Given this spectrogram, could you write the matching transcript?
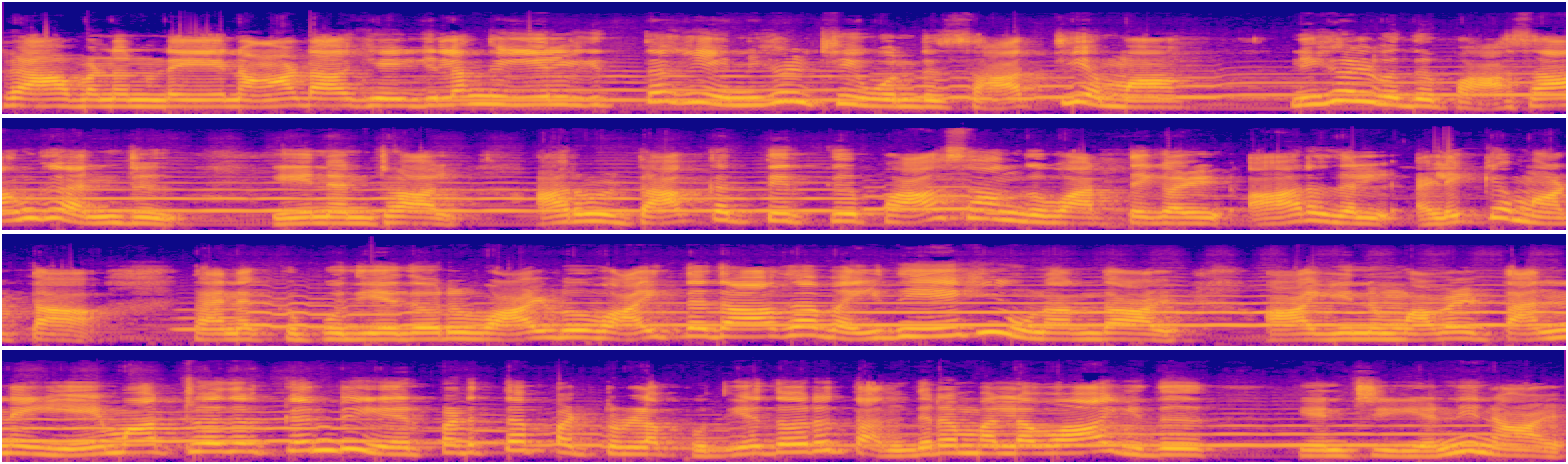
ராவணனுடைய நாடாகிய இலங்கையில் இத்தகைய நிகழ்ச்சி ஒன்று சாத்தியமா? நிகழ்வது பாசாங்கு அன்று. ஏனென்றால் அருள் தாக்கத்திற்கு பாசாங்கு வார்த்தைகள் ஆறுதல் அளிக்க மாட்டா. தனக்கு புதியதொரு வாழ்வு வாய்த்ததாக வைதேகி உணர்ந்தாள். ஆயினும் அவள் தன்னை ஏமாற்றுவதற்கென்று ஏற்படுத்தப்பட்டுள்ள புதியதொரு தந்திரமல்லவா இது என்று எண்ணினாள்.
